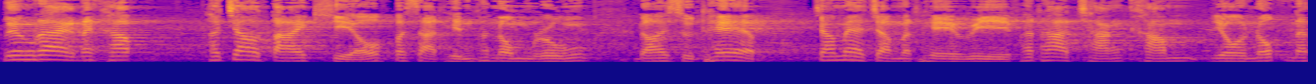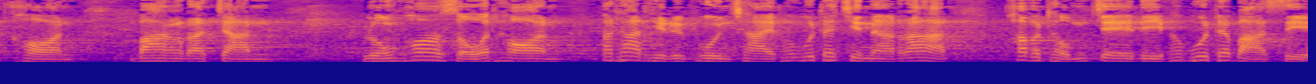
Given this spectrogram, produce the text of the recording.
เรื่องแรกนะครับ ระเจ้าตายเขียว ปราสาทหินพนมรุง้ง ดอยสุเทพ เจ้าแม่จามเทวี พระธาตุช้างคำโยนกนคร บางระจันหลวงพ่อโสธร พระธาตุหิริพูนชัย พระพุทธชินราช พระปฐมเจดี พระพุทธบาทสี่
